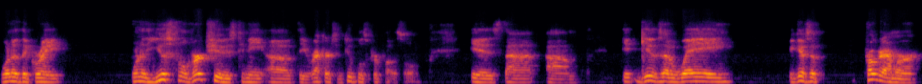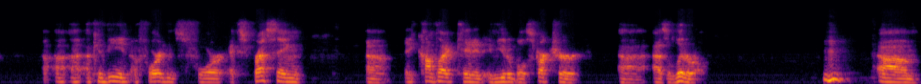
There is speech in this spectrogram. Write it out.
one of the great, one of the useful virtues to me of the records and tuples proposal is that um, it gives a way, it gives a programmer a, a convenient affordance for expressing uh, a complicated immutable structure uh, as a literal. Mm -hmm. um,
